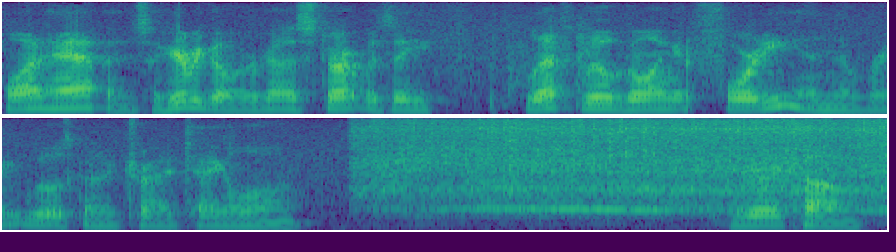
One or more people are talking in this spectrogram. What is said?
what happens. So here we go. We're going to start with the left wheel going at 40 and the right wheel is going to try to tag along. Here I come.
